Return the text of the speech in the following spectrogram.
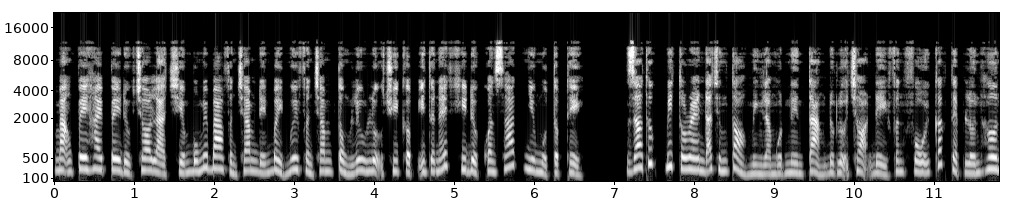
mạng P2P được cho là chiếm 43% đến 70% tổng lưu lượng truy cập Internet khi được quan sát như một tập thể. Giao thức BitTorrent đã chứng tỏ mình là một nền tảng được lựa chọn để phân phối các tệp lớn hơn,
